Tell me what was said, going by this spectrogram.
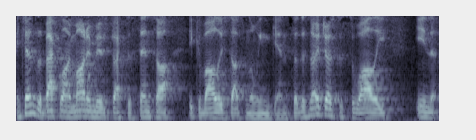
In terms of the back line, Manu moves back to centre. Ikuvalu starts on the wing again. So there's no Joseph Suaalii in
